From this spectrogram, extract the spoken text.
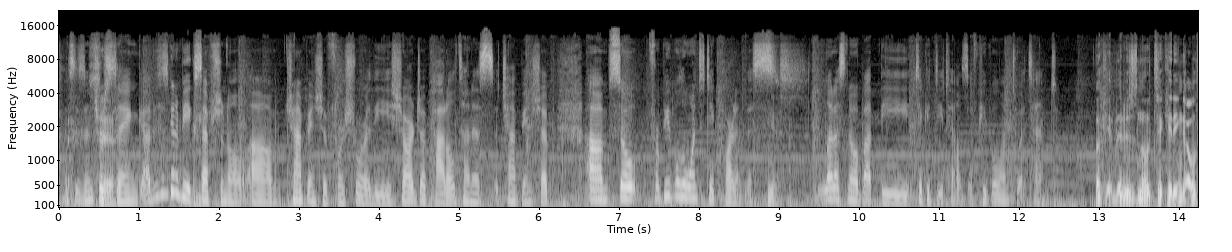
This is interesting. Uh, this is going to be exceptional um, championship for sure. The Sharjah Paddle Tennis Championship. Um, so, for people who want to take part in this, Yes. let us know about the ticket details if people want to attend. Okay, there is no ticketing. I'll,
